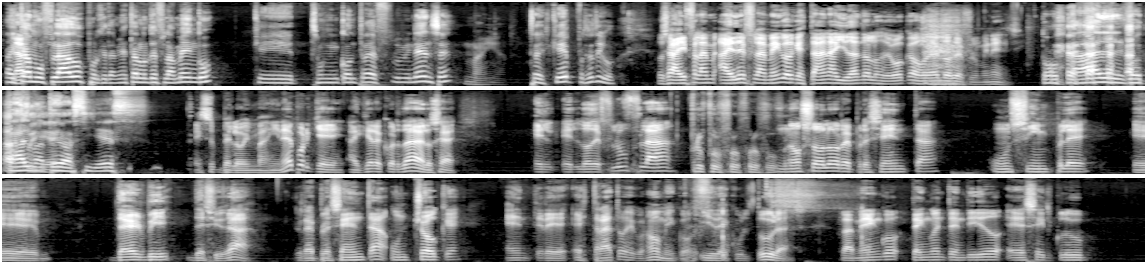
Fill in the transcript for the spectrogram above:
Hay La- camuflados porque también están los de Flamengo que son en contra de Fluminense. Imagínate. ¿Sabes qué? Por eso digo, O sea, hay, flam- hay de Flamengo que están ayudando a los de Boca a joder a los de Fluminense. total, total, Mateo, así es. Eso me lo imaginé porque hay que recordar, o sea, el, el- lo de Flufla Fru, fru, fru, fru, fru. no solo representa un simple eh, derby de ciudad, representa un choque entre estratos económicos y de culturas. Flamengo, tengo entendido, es el club,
